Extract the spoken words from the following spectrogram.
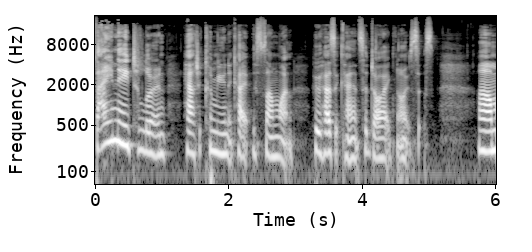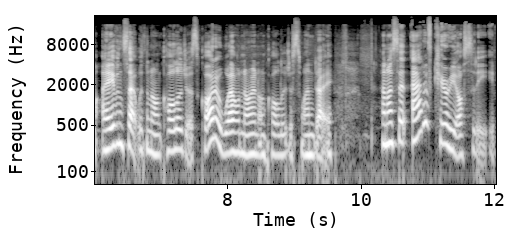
they need to learn how to communicate with someone who has a cancer diagnosis. Um, I even sat with an oncologist, quite a well known oncologist, one day, and I said, out of curiosity,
